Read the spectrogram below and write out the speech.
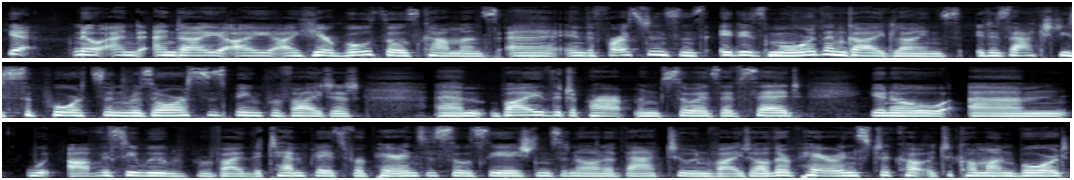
Yeah, no, and and I I, I hear both those comments. Uh, in the first instance, it is more than guidelines. It is actually supports and resources being provided um, by the department. So as I've said, you know, um, we, obviously we will provide the templates for parents associations and all of that to invite other parents to co- to come on board.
